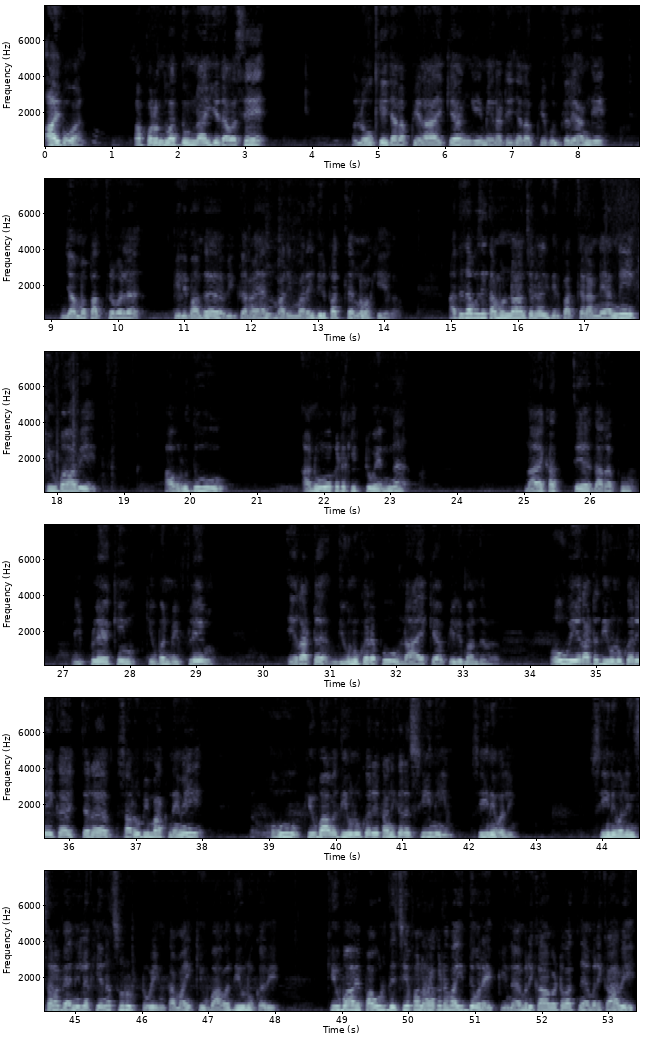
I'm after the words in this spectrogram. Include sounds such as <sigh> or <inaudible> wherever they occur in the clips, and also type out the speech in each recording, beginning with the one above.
ආයිබෝවන් පොරොන්දුවත් දුන්නා ඊය දවසේ ලෝකයේ ජනප්‍රිය නායකයන්ගේ මේ රටේ ජනප්‍රිය පුද්ගලයන්ගේ ජම්ම පත්‍රවල පිළිබඳ විග්‍රහයන් මරින් මර ඉදිරිපත් කරනවා කියලා. අද දවසේ තමුන්නාන්සල ඉදිරිපත් කරන්න යන්නේ කිව්භාවේ අවුරුදු අනුවකට කිට්ටු වෙන්න නායකත්වය දරපු විප්ලයකින් කිව්බන් විප්ලේම් ඒ රට දියුණු කරපු නායකය පිළිබඳව. ඔහු ඒ රට දියුණු කර එක එච්චර සරුබිමක් නෙවෙයි ඔහු කිව්බාව දියුණු කරේ තනිකර සීනිවලින්. සීනිවලින් සහ වැනිල කියන සුරුට්ටුවෙන් තමයි කිව්බාව දියුණු කරේ. කිව්බාවේ පවුල් දෙසිය පණහාකට වෛද්‍යවරයෙක්කි නෑමරිකාවටවත් නෑමරිකාවේ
